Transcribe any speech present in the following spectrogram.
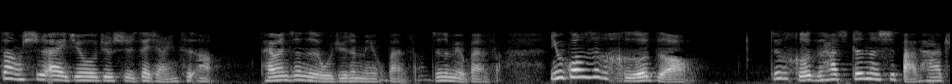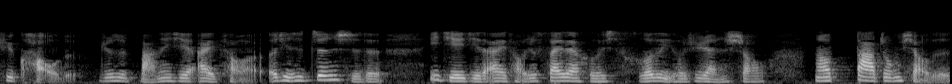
藏式艾灸就是再讲一次啊，台湾真的我觉得没有办法，真的没有办法，因为光是这个盒子啊，这个盒子它是真的是把它去烤的，就是把那些艾草啊，而且是真实的。一节一节的艾草就塞在盒盒子里头去燃烧，然后大中小的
